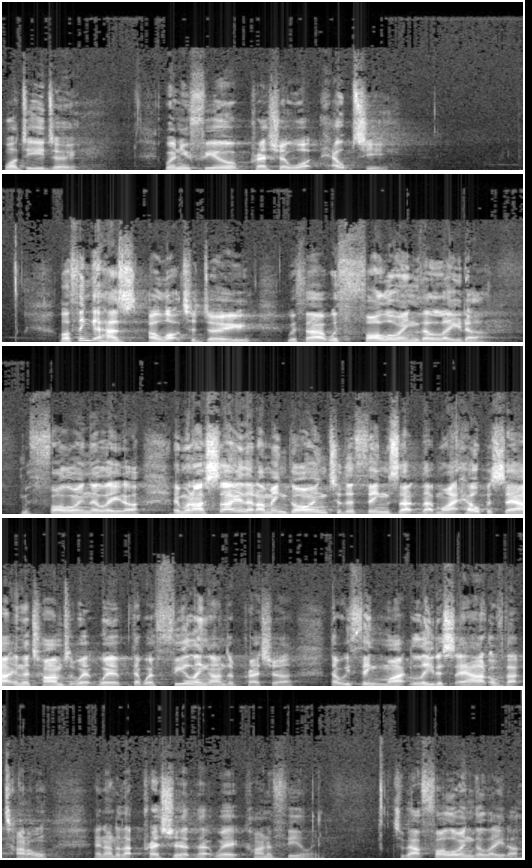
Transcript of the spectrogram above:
what do you do? When you feel pressure, what helps you? Well, I think it has a lot to do with, uh, with following the leader. With following the leader. And when I say that, I mean going to the things that, that might help us out in the times that we're, we're, that we're feeling under pressure, that we think might lead us out of that tunnel and under that pressure that we're kind of feeling. It's about following the leader.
